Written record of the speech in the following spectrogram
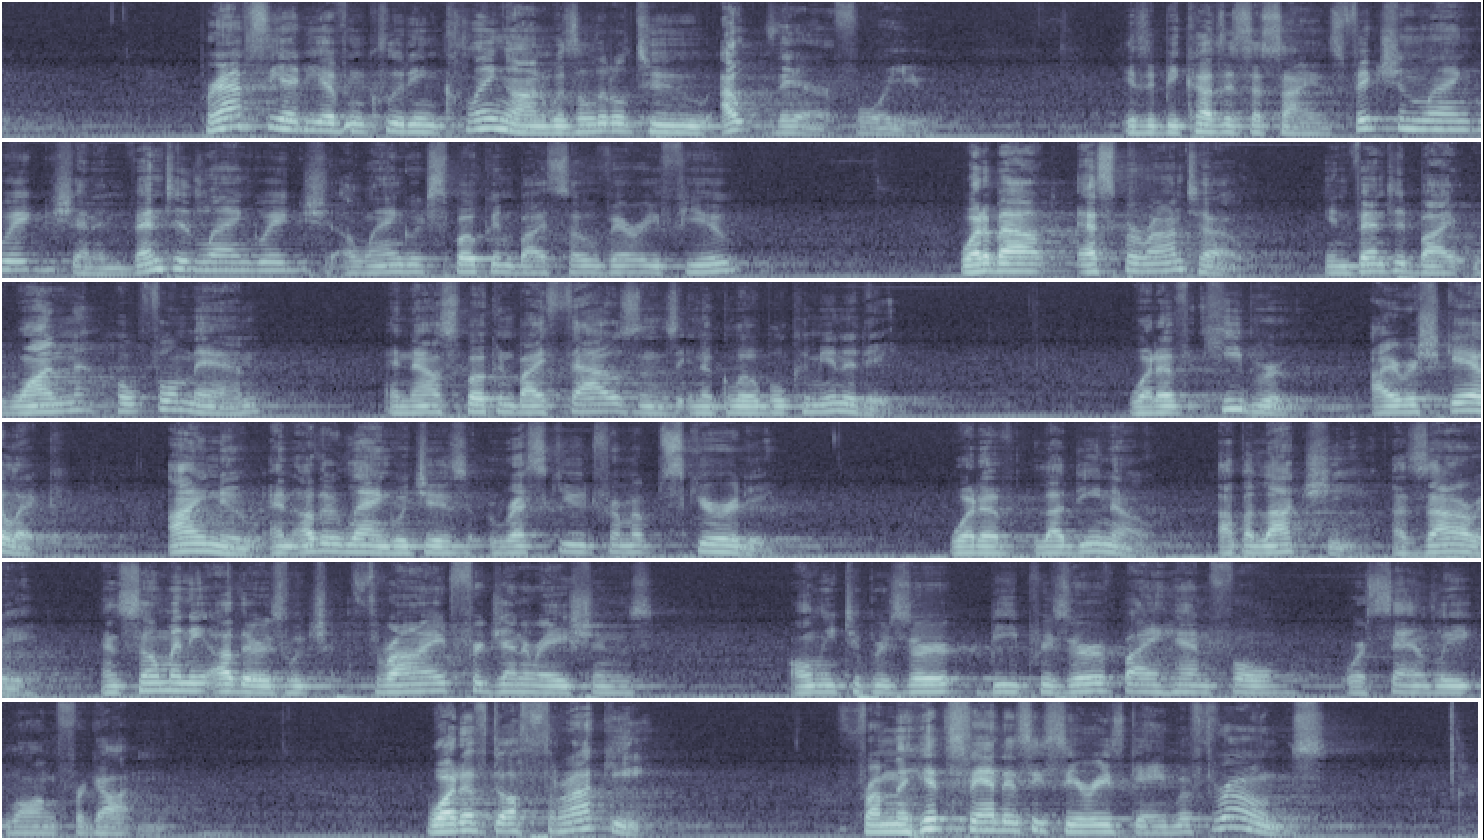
Perhaps the idea of including Klingon was a little too out there for you. Is it because it's a science fiction language, an invented language, a language spoken by so very few? What about Esperanto, invented by one hopeful man and now spoken by thousands in a global community? What of Hebrew, Irish Gaelic, Ainu, and other languages rescued from obscurity? What of Ladino, Apalachee, Azari, and so many others which thrived for generations only to preserve, be preserved by a handful or sadly long forgotten? What of Dothraki from the hits fantasy series Game of Thrones?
